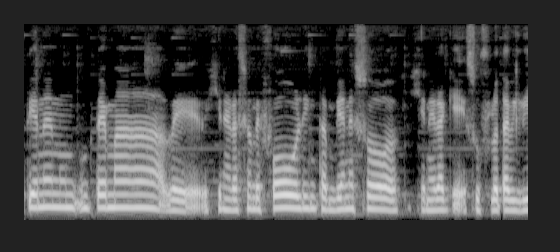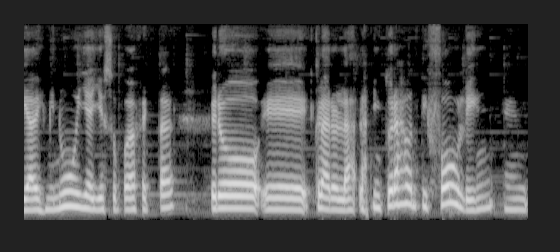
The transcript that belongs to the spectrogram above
tienen un, tema de, generación de fouling, también eso genera que su flotabilidad disminuya y eso puede afectar. Pero eh, claro, las pinturas anti-fouling,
